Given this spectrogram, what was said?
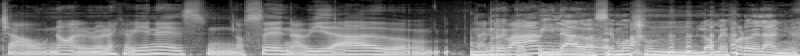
Chau, no, el lunes que viene es, no sé, Navidad. O un recopilado, hacemos lo mejor del año.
